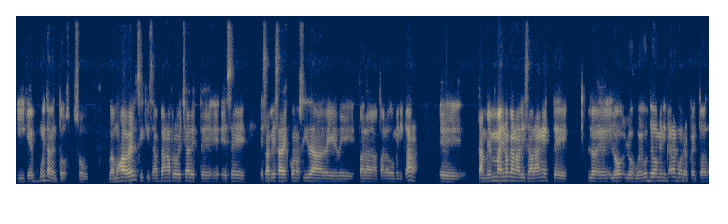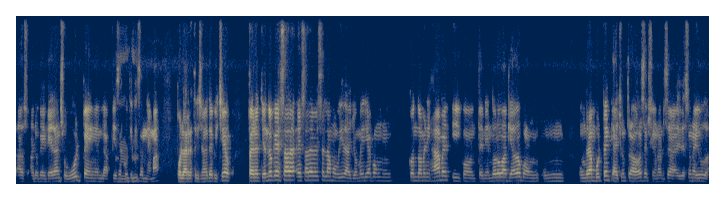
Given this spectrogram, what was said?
y- que es muy talentoso. So, vamos a ver si quizás van a aprovechar este, ese, esa pieza desconocida de, de- para, para Dominicana. Eh, también me imagino que analizarán este, lo- eh, lo- los juegos de Dominicana con respecto a, a- a lo que queda en su bullpen, en las piezas que utilizan de más, por las restricciones de picheo. Pero entiendo que esa, esa debe ser la movida. Yo me iría con, con Dominic Hammer y con teniéndolo vaqueado con un, un gran bullpen que ha hecho un trabajo excepcional. O sea, de eso no hay duda.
